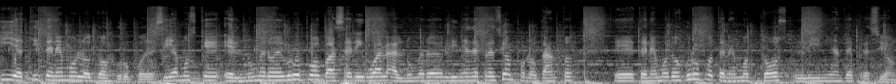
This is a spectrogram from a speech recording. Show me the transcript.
Y aquí tenemos los dos grupos. Decíamos que el número de grupos va a ser igual al número de líneas de presión. Por lo tanto eh, tenemos dos grupos tenemos dos líneas de presión.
